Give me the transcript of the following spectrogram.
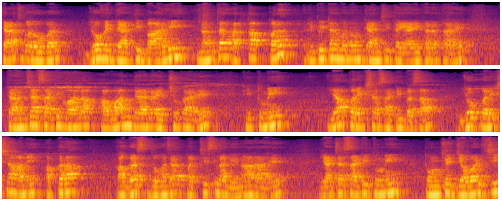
त्याचबरोबर जो विद्यार्थी बारावी नंतर आत्ता परत रिपीटर म्हणून त्यांची तयारी करत आहे त्यांच्यासाठी मला आव्हान द्यायला इच्छुक आहे की तुम्ही या परीक्षासाठी बसा. जो परीक्षा आम्ही अकरा ऑगस्ट दोन हजार पच्चीसला घेणार आहे याच्यासाठी तुम्ही तुमचे जवळची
